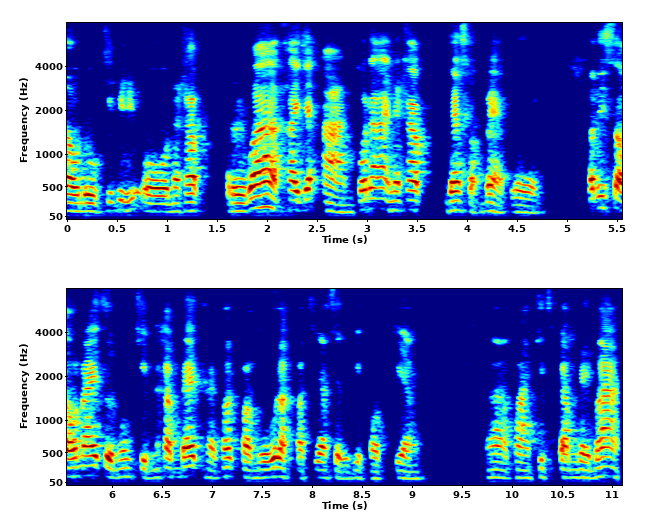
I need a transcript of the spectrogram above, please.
เราดูคลิปวิดีโอนะครับ หรือว่าใครจะอ่านก็ได้นะครับ ได้สองแบบเลยข้อที่สองนายศูนย์วงศ์ฉิดนะครับ ได้ถ่ายทอดความรู้หลักปรัชญาเศรษฐกิจพอเพียงอ่าผ่านกิจกรรมใดบ้าง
